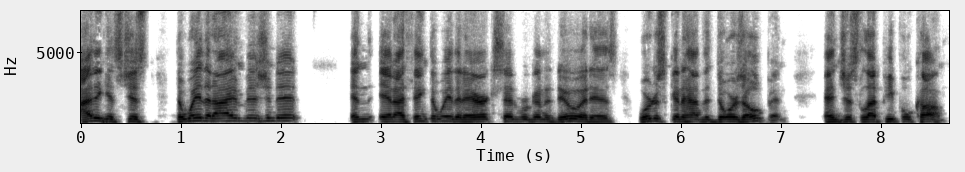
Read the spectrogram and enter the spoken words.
I think it's just the way that I envisioned it. And, and I think the way that Eric said we're going to do it is we're just going to have the doors open and just let people come.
